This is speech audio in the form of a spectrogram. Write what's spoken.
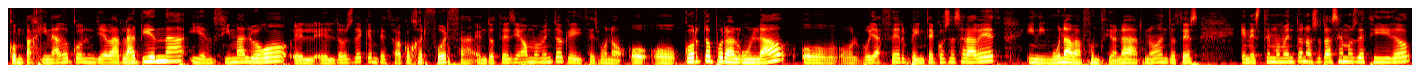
compaginado con llevar la tienda y encima luego el, el 2D que empezó a coger fuerza. Entonces llega un momento que dices, bueno, o, corto por algún lado o, voy a hacer 20 cosas a la vez y ninguna va a funcionar, ¿no? Entonces, en este momento nosotras hemos decidido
